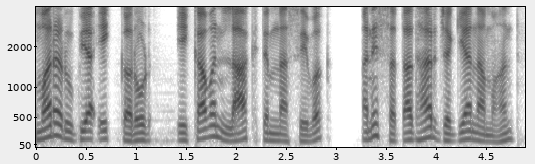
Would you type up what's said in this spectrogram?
અમારા રૂપિયા એક કરોડ એકાવન લાખ તેમના સેવક અને સત્તાધાર જગ્યાના મહંત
